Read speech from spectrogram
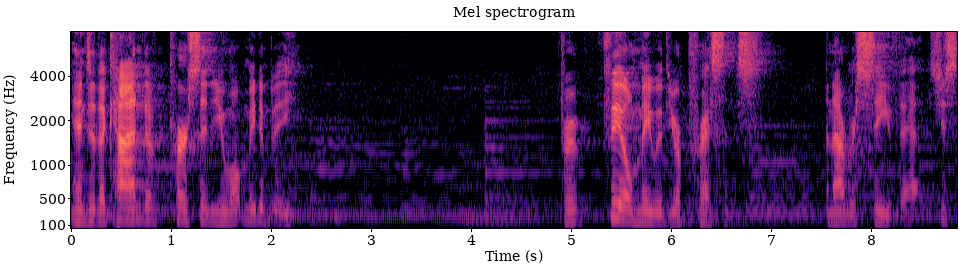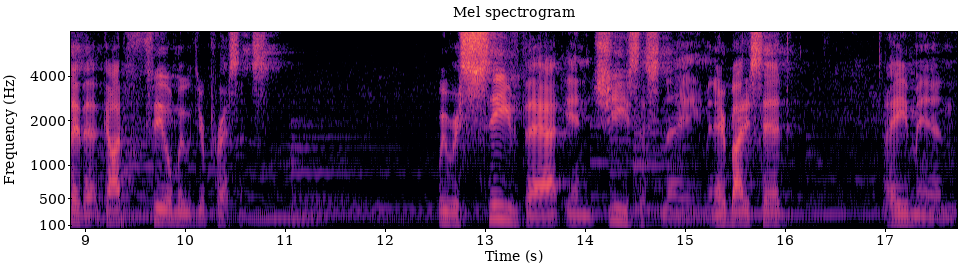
into the kind of person you want me to be. Fill me with your presence. And I receive that. Let's just say that. God, fill me with your presence. We receive that in Jesus' name. And everybody said, Amen,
